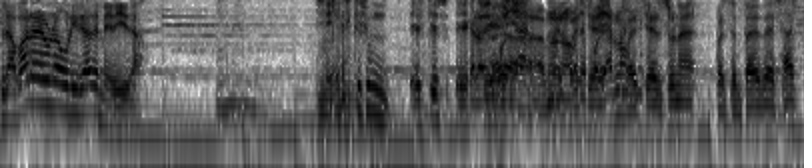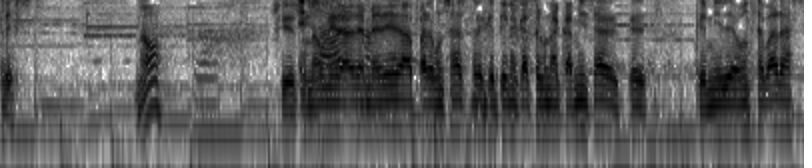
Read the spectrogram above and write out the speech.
La vara era una unidad de medida. Sí. Es que es un... Es que es, es Pero de que- follar. No, no, pues de si- follar no. Pues si es una, pues entonces desastres, ¿no? Si es una unidad de medida para un sastre que tiene que hacer una camisa que, que mide 11 varas,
